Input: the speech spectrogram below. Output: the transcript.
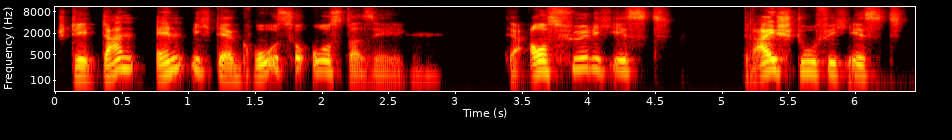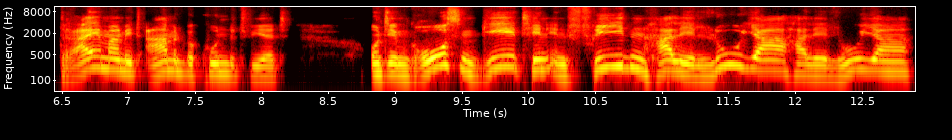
steht dann endlich der große Ostersegen, der ausführlich ist, dreistufig ist, dreimal mit Amen bekundet wird und dem Großen geht hin in Frieden, Halleluja, Halleluja,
